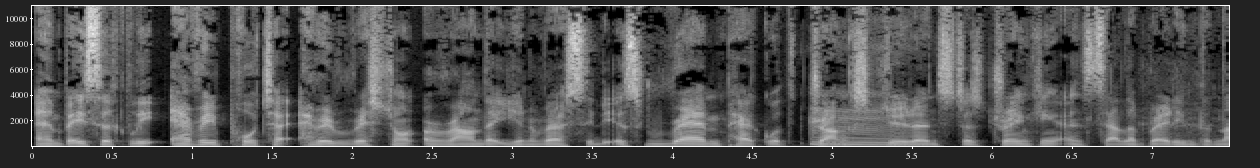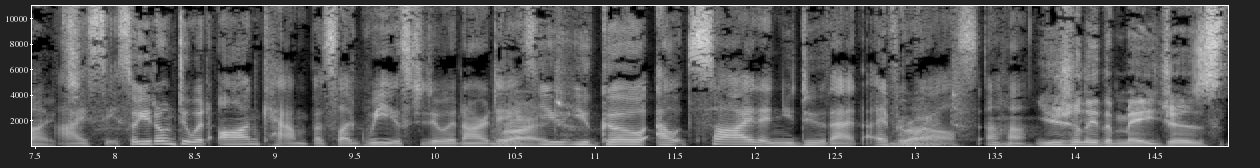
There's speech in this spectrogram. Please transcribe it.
And basically, every pocha, every restaurant around that university is ram packed with drunk students just drinking and celebrating the night. I see. So you don't do it on campus like we used to do in our days. Right. You you go outside and you do that everywhere else. Uh-huh. Usually, the majors,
